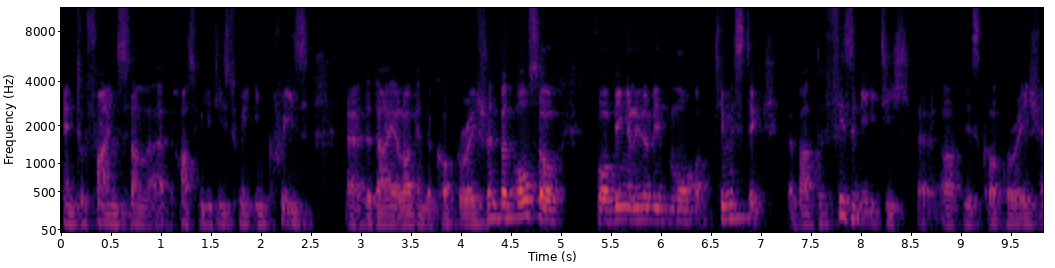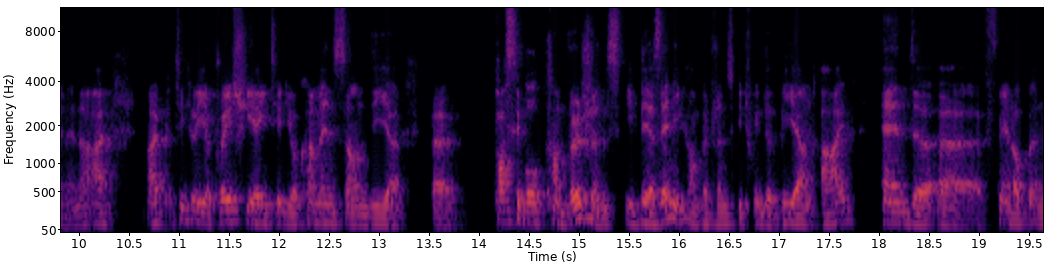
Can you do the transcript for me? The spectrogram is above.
and to find some uh, possibilities to increase uh, the dialogue and the cooperation, but also for being a little bit more optimistic about the feasibility uh, of this cooperation. And I, I particularly appreciated your comments on the uh, uh, possible convergence, if there's any convergence between the BRI and the uh, free and open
